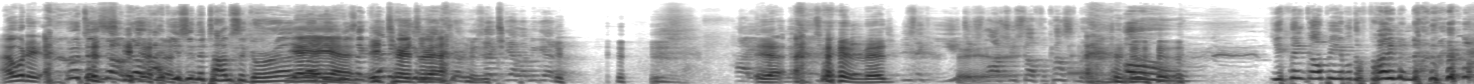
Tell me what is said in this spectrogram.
I would have. no, no. Have you seen the Tom Segura? Yeah, yeah, like, thing? yeah. He's like, He me turns get your around. manager. He's like, yeah, let me get him. Hi, yeah. Yeah, manager. He's like, you just lost yourself a customer. oh, you think I'll be able to find another one?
